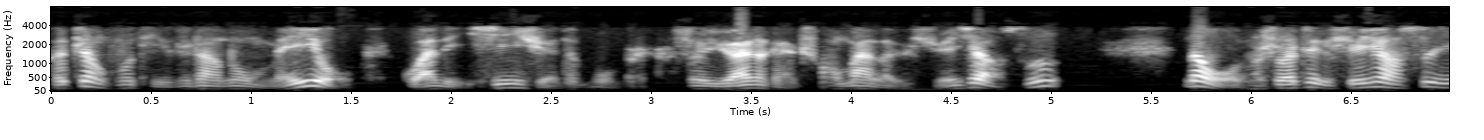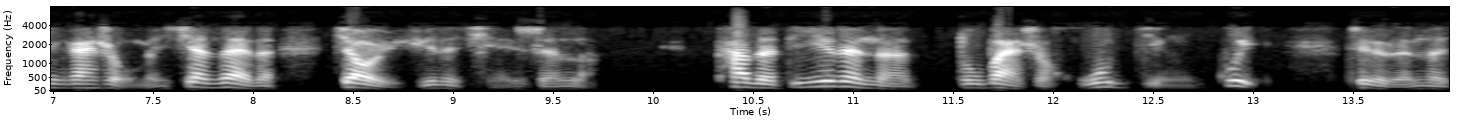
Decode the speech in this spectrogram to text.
和政府体制当中没有管理新学的部门，所以袁世凯创办了个学校司。那我们说，这个学校司应该是我们现在的教育局的前身了。他的第一任呢，督办是胡景贵，这个人呢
